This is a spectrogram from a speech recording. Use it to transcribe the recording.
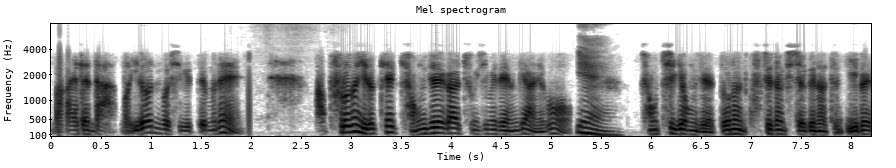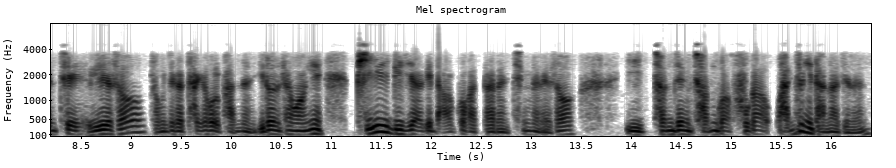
막아야 된다. 뭐 이런 것이기 때문에 앞으로는 이렇게 경제가 중심이 되는 게 아니고 예. 정치 경제 또는 국제 정치적인 어떤 이벤트에 의해서 경제가 타격을 받는 이런 상황이 비일비재하게 나올 것 같다는 측면에서 이 전쟁 전과 후가 완전히 달라지는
